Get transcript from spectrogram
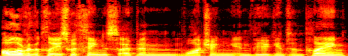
all over the place with things I've been watching and video games and playing.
